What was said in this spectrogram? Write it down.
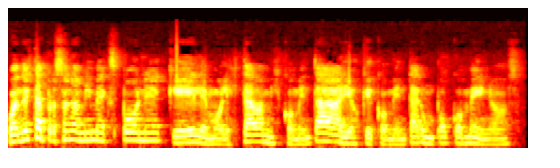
Cuando esta persona a mí me expone que le molestaban mis comentarios, que comentar un poco menos,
